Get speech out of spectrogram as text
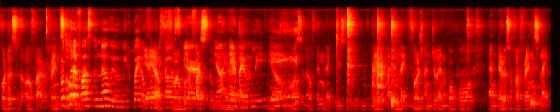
for those of our friends. For who- both of us, to know we'll meet quite often Yeah, yeah, because for we both of are us too, yeah, yeah, nearby like- only. Yeah, most often like we used to meet, but then like for Shanjo and Bopo and the rest of our friends, like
